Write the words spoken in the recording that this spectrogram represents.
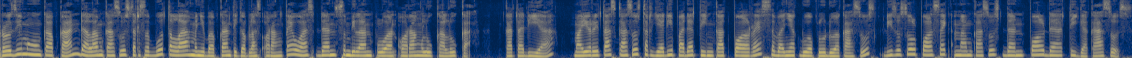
Rozi mengungkapkan dalam kasus tersebut telah menyebabkan 13 orang tewas dan 90-an orang luka-luka. Kata dia, Mayoritas kasus terjadi pada tingkat Polres sebanyak 22 kasus, disusul Polsek 6 kasus dan Polda 3 kasus.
